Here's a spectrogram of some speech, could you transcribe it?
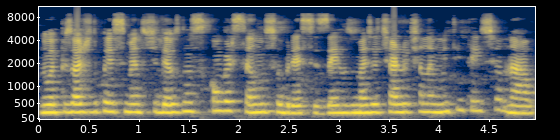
No episódio do Conhecimento de Deus, nós conversamos sobre esses erros, mas a Charlotte é muito intencional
